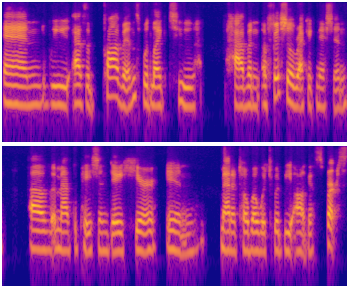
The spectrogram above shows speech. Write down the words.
and we, as a province, would like to have an official recognition of Emancipation Day here in Manitoba, which would be August 1st.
